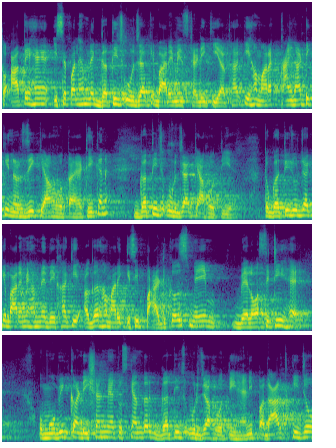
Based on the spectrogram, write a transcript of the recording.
तो आते हैं, इससे पहले हमने गतिज ऊर्जा के बारे में स्टडी किया था कि हमारा काइनाटिक एनर्जी क्या होता है, ठीक है ना? गतिज ऊर्जा क्या होती है? तो गतिज ऊर्जा के बारे में हमने देखा कि अगर हमारे किसी पार्टिकल्स में वेलोसिटी है वो मूविंग कंडीशन में है तो उसके अंदर गतिज ऊर्जा होती है, यानी पदार्थ की जो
